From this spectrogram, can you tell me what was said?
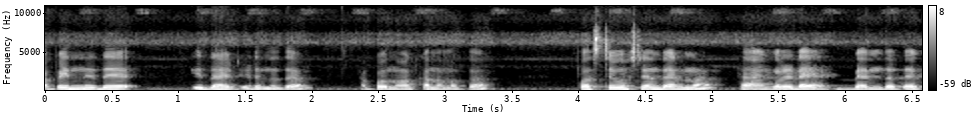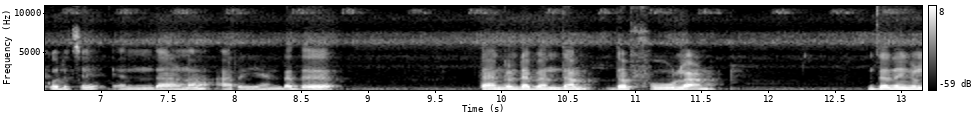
അപ്പോൾ ഇന്ന് ഇത് ഇതായിട്ട് ഇടുന്നത്. അപ്പോൾ നോക്കാം നമുക്ക്. ഫസ്റ്റ് ക്വസ്റ്റ്യൻ എന്തായിരുന്നു? താങ്കളുടെ ബന്ധത്തെക്കുറിച്ച് എന്താണ് അറിയേണ്ടത്? താങ്കളുടെ ബന്ധം ദ ഫൂളാണ് എന്നുവെച്ചാൽ നിങ്ങൾ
